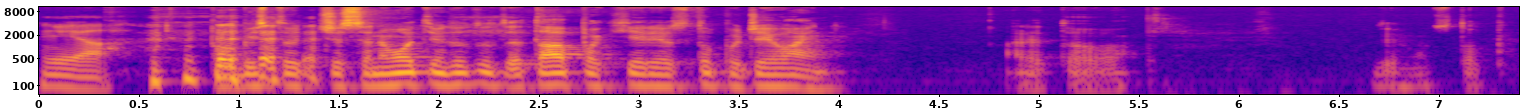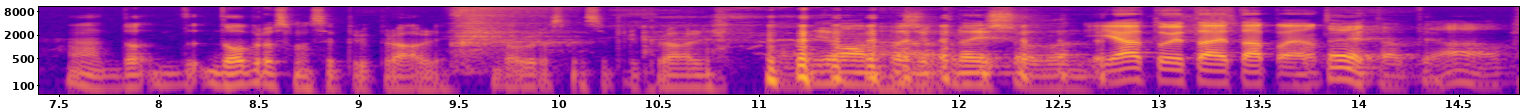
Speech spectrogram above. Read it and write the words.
Ja, v bistvu, če se ne motim, je tudi etapa, kjer je odstopil J. Wine. Ali je to oziroma odstop? A, do, do, dobro smo se pripravili. Dobro smo se pripravili. Je on pa že prej šel ven. Ja, to je ta etapa. Ja, To je etape, ja, ok.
